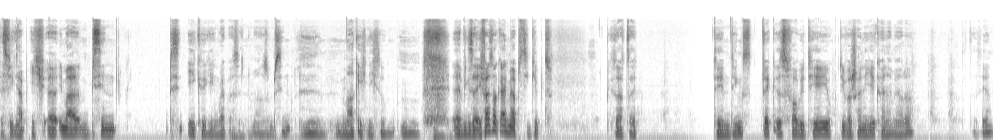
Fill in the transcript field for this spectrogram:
Deswegen habe ich äh, immer ein bisschen, bisschen Ekel gegen Rappers, immer so ein bisschen, äh, mag ich nicht so. Äh. Wie gesagt, ich weiß auch gar nicht mehr, ob es die gibt. Wie gesagt, seit dem Dings weg ist, VBT, juckt die wahrscheinlich eh keiner mehr, oder? Das hier?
